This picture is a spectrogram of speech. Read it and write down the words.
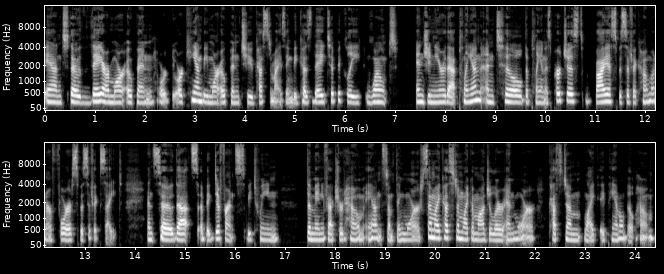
and so they are more open or or can be more open to customizing because they typically won't engineer that plan until the plan is purchased by a specific homeowner for a specific site. And so that's a big difference between the manufactured home and something more semi custom like a modular and more custom like a panel built home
